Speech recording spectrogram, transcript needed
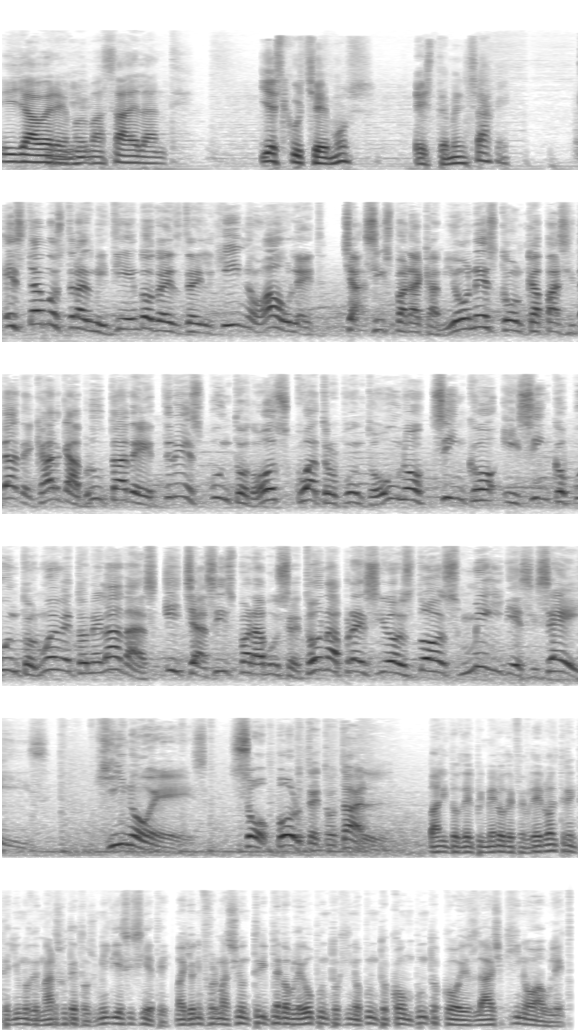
y ya veremos más adelante. Y escuchemos este mensaje. Estamos transmitiendo desde el Gino Outlet, chasis para camiones con capacidad de carga bruta de 3.2, 4.1, 5 y 5.9 toneladas y chasis para bucetón a precios 2016. Gino es soporte total. Válido del 1 de febrero al 31 de marzo de 2017. Mayor información www.gino.com.co slash Gino Outlet.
